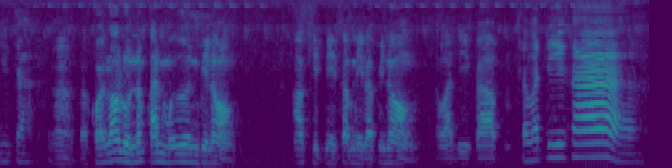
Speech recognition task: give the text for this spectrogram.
อยู่จ้ะอ่าก็คอยรอหลุนน้ำกันมืออื่นพี่น้องเอาคลิปนี้ซ้ำนี่ละพี่น้อง สวัสดีครับ สวัสดีค่ะ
